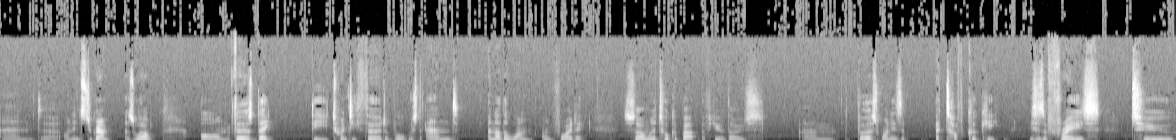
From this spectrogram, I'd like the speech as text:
and uh, on Instagram as well on Thursday, the 23rd of August, and another one on Friday. So I'm going to talk about a few of those. Um, the first one is a, a tough cookie. This is a phrase to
